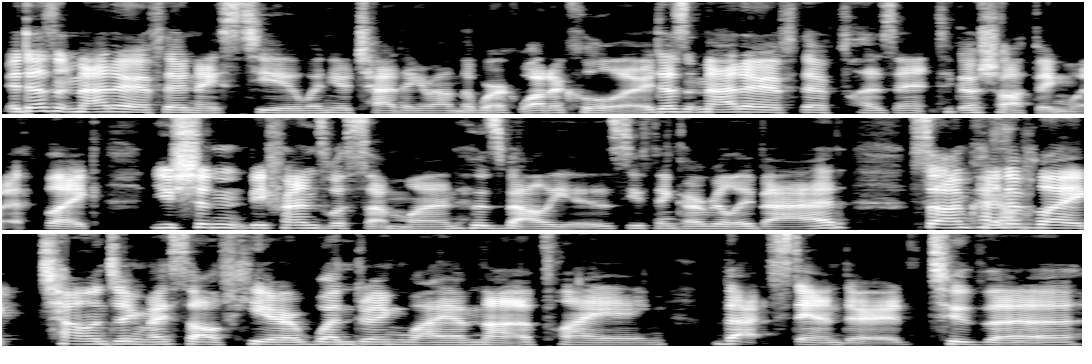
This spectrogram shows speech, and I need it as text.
it doesn't matter if they're nice to you when you're chatting around the work water cooler. It doesn't matter if they're pleasant to go shopping with. Like, you shouldn't be friends with someone whose values you think are really bad. So I'm kind yeah. of like challenging myself here, wondering why I'm not applying that standard to the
